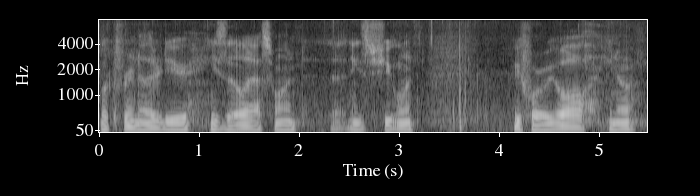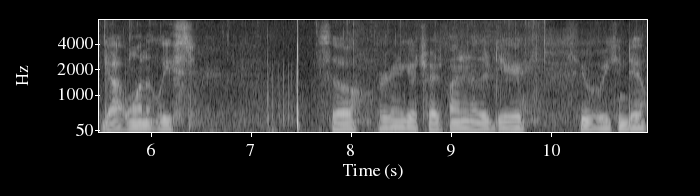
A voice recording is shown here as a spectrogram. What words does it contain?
look for another deer. He's the last one that needs to shoot one before we've all, you know, got one at least. So we're gonna go try to find another deer, see what we can do.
